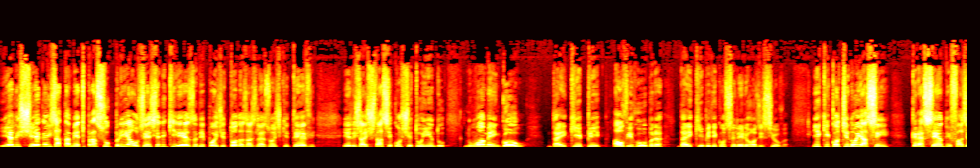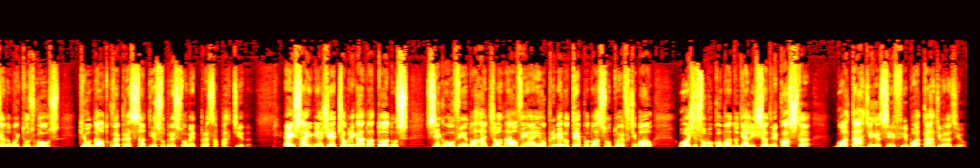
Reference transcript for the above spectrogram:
e ele chega exatamente para suprir a ausência de Chiesa. Depois de todas as lesões que teve, ele já está se constituindo num homem-gol da equipe Alvirrubra, da equipe de Conselheiro Rosi Silva. E que continue assim, crescendo e fazendo muitos gols, que o Náutico vai precisar disso, principalmente para essa partida. É isso aí, minha gente. Obrigado a todos. Sigam ouvindo a Rádio Jornal. Vem aí o primeiro tempo do assunto é futebol. Hoje sob o comando de Alexandre Costa. Boa tarde, Recife. Boa tarde, Brasil.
